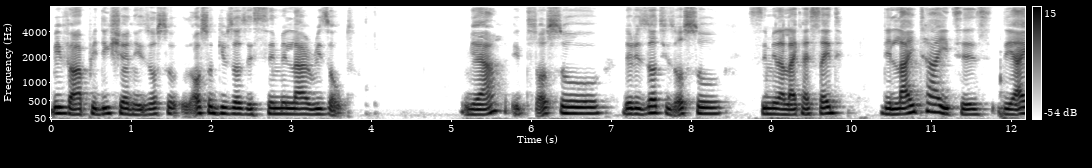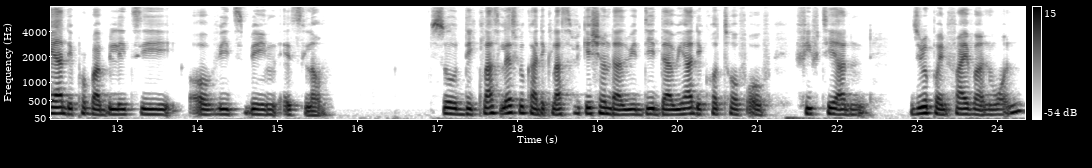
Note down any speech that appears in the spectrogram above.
if our prediction is also, also gives us a similar result. Yeah, it's also, the result is also similar. Like I said, the lighter it is, the higher the probability of it being a slum. So the class, let's look at the classification that we did that we had a cutoff of 50 and 0 0.5 and 1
